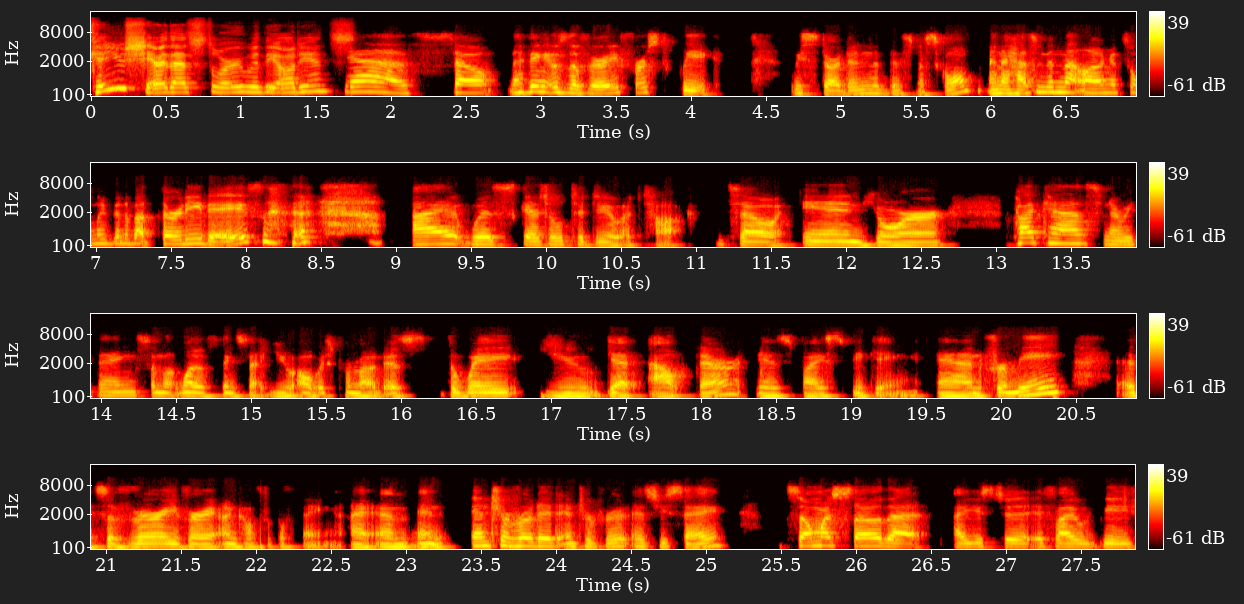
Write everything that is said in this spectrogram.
Can you share that story with the audience? Yes. So I think it was the very first week we started in the business school, and it hasn't been that long. It's only been about 30 days. I was scheduled to do a talk. So, in your podcasts and everything, some one of the things that you always promote is the way you get out there is by speaking. And for me, it's a very, very uncomfortable thing. I am an introverted introvert, as you say, so much so that I used to, if I would be,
